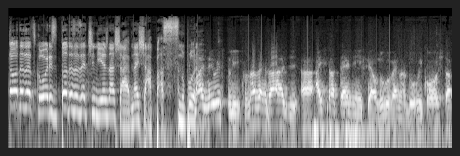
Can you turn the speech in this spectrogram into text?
todas as cores, todas as etnias nas, chapas, nas chapas, no plural. Mas eu explico. Na verdade, a, a estratégia inicial do governador Rui Costa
